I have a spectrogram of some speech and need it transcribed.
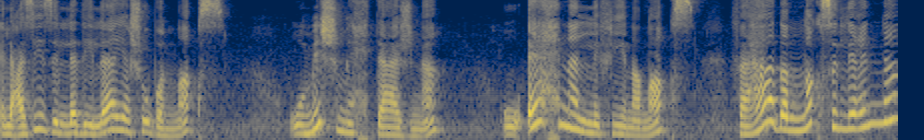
العزيز الذي لا يشوب النقص ومش محتاجنا وإحنا اللي فينا نقص. فهذا النقص اللي عندنا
